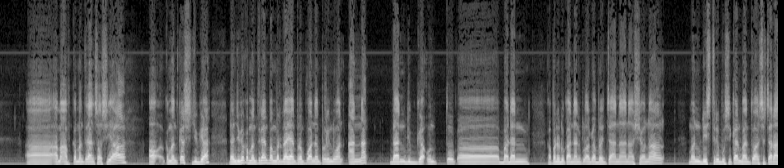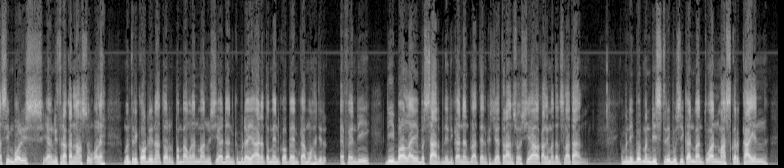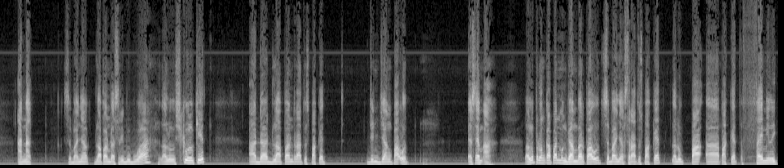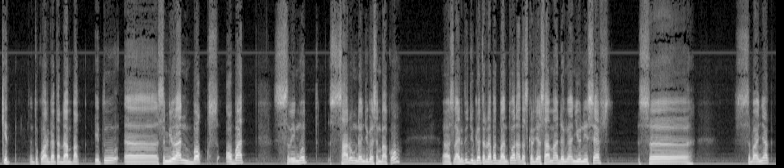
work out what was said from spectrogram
eh, maaf Kementerian Sosial, oh, Kemenkes juga, dan juga Kementerian Pemberdayaan Perempuan dan Perlindungan Anak dan juga untuk eh, Badan Kependudukan dan Keluarga Berencana Nasional mendistribusikan bantuan secara simbolis yang diserahkan langsung oleh Menteri Koordinator Pembangunan Manusia dan Kebudayaan atau Menko PMK Muhajir Effendi di Balai Besar Pendidikan dan Pelatihan Kesejahteraan Sosial Kalimantan Selatan. Kemendikbud mendistribusikan bantuan masker kain anak sebanyak 18.000 buah, lalu school kit ada 800 paket jenjang PAUD SMA. Lalu perlengkapan menggambar PAUD sebanyak 100 paket, lalu pa, eh, paket family kit untuk keluarga terdampak itu eh, 9 box obat, selimut, sarung dan juga sembako. Eh, selain itu juga terdapat bantuan atas kerjasama dengan UNICEF se sebanyak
